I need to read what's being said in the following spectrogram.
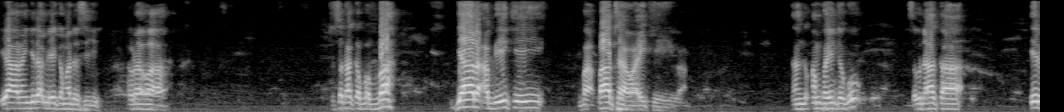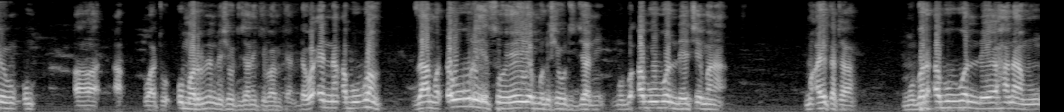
Yaran gida me ya kamata su yi? Rawa. To sadaka babba gyara abu yake yi ba batawa yake yi ba. An fahimta ko? Saboda haka irin wato umarnin da shehu tijjani ke ba mu da wa'annan abubuwan za mu ɗaure soyayyarmu da shehu tijjani. Mu bi abubuwan da ya ce mana mu aikata mu bar abubuwan da ya hana mu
